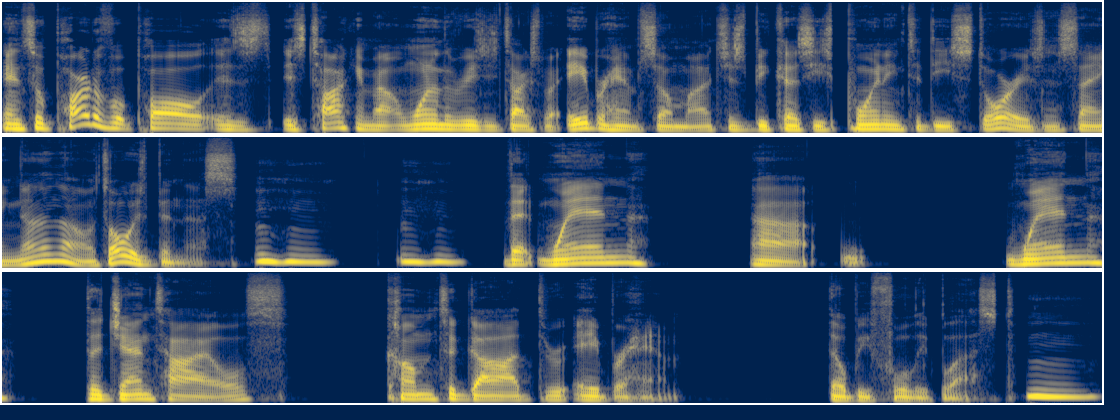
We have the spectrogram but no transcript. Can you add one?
And so part of what Paul is is talking about, and one of the reasons he talks about Abraham so much is because he's pointing to these stories and saying, no, no, no, it's always been this. Mm-hmm. Mm-hmm. That when uh, when the Gentiles come to God through Abraham, they'll be fully blessed, Mm.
